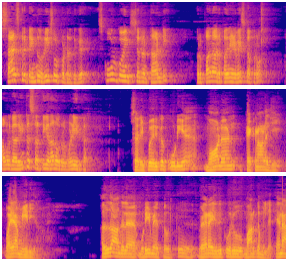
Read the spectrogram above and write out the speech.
சான்ஸ்கிரிட்டை இன்னும் ரீச் அவுட் பண்ணுறதுக்கு ஸ்கூல் கோயிங் சில்ட்ரன் தாண்டி ஒரு பதினாறு பதினேழு வயசுக்கு அப்புறம் அவங்களுக்கு அது இன்ட்ரெஸ்ட் வரதுக்கு ஏதாவது ஒரு வழி இருக்கா? சார் இப்போ இருக்கக்கூடிய மாடர்ன் டெக்னாலஜி வயா மீடியா அதுதான் அதில் முடியுமே தவிர்த்து வேறு இதுக்கு ஒரு மார்க்கம் இல்லை ஏன்னா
